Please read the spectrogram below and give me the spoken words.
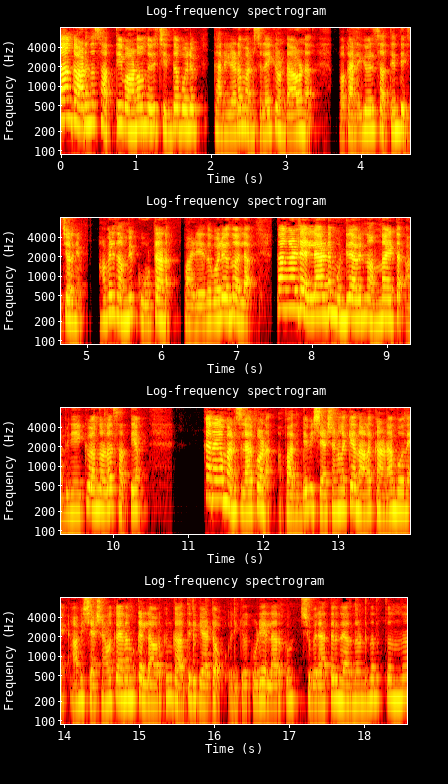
താൻ കാണുന്ന സത്യമാണോ എന്നൊരു ചിന്ത പോലും കനകയുടെ മനസ്സിലേക്ക് ഉണ്ടാവണം അപ്പൊ കനക ഒരു സത്യം തിരിച്ചറിഞ്ഞു. അവർ തമ്മിൽ കൂട്ടാണ്. പഴയതുപോലെയൊന്നും അല്ല തങ്ങളുടെ എല്ലാവരുടെയും മുന്നിൽ അവർ നന്നായിട്ട് അഭിനയിക്കുക എന്നുള്ള സത്യം കനക മനസ്സിലാക്കുവാണ്. അപ്പൊ അതിന്റെ വിശേഷങ്ങളൊക്കെ നാളെ കാണാൻ പോകുന്നത് ആ വിശേഷങ്ങൾക്കായി നമുക്ക് എല്ലാവർക്കും കാത്തിരിക്കാം കേട്ടോ. ഒരിക്കൽ കൂടി എല്ലാവർക്കും ശുഭരാത്രി നേർന്നുകൊണ്ട് നിർത്തുന്നു.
